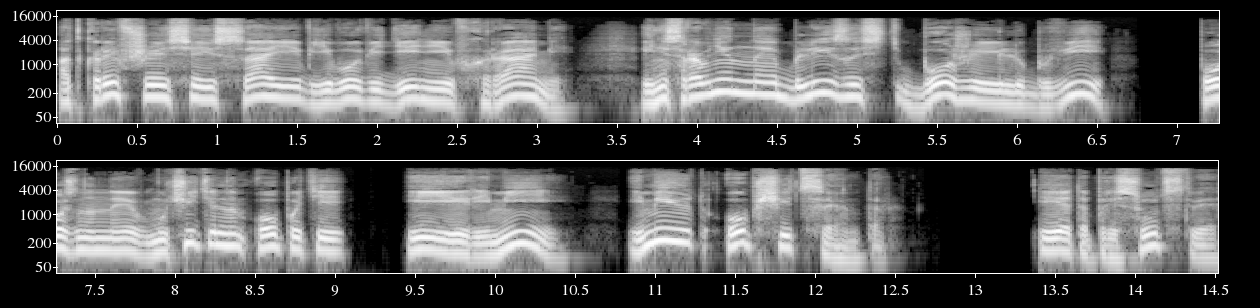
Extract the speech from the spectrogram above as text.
открывшаяся Исаии в его видении в храме, и несравненная близость Божией любви, познанная в мучительном опыте Иеремии, имеют общий центр. И это присутствие,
